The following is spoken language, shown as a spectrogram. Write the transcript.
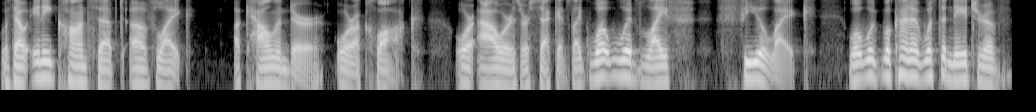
without any concept of like a calendar or a clock or hours or seconds. Like what would life feel like? What would what kind of what's the nature of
